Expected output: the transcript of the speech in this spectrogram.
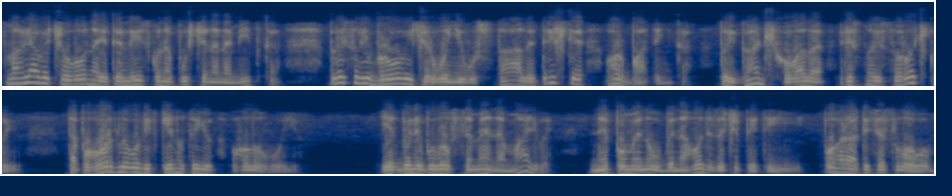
Смагляве чоло, на яке низько напущена намітка, плисові брови червоні вуста, але трішки горбатенька. Той ганч ховала рясною сорочкою та погордливо відкинутою головою. Якби не було в Семена мальви, не поминув би нагоди зачепити її, погратися словом,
